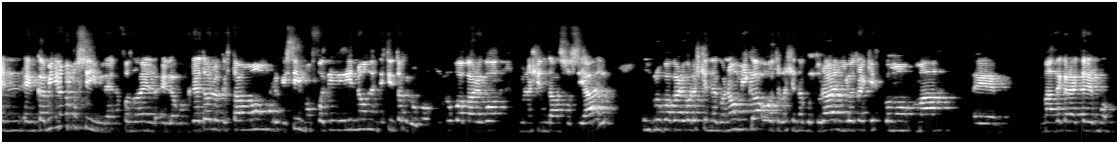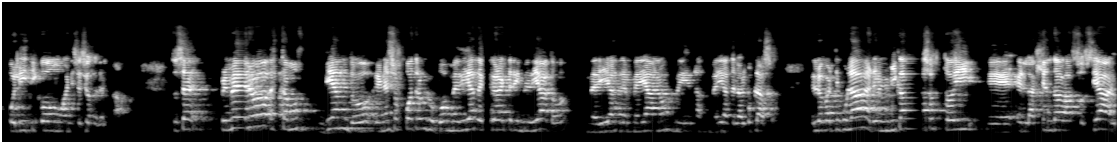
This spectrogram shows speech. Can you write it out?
En, en, camino posible, en el fondo, en, en, lo concreto, lo que, estamos, lo que hicimos fue dividirnos en distintos grupos. Un grupo a cargo de una agenda social, un grupo a cargo de la agenda económica, otro la agenda cultural y otra que es como más, eh, más de carácter político, modernización del Estado. Entonces, primero estamos viendo en esos cuatro grupos medidas de carácter inmediato, medidas de mediano, medidas, medidas de largo plazo. En lo particular, en mi caso, estoy eh, en la agenda social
